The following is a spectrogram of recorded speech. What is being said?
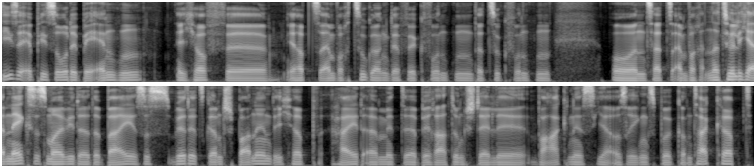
diese Episode beenden. Ich hoffe, äh, ihr habt einfach Zugang dafür gefunden, dazu gefunden und seid einfach natürlich ein nächstes Mal wieder dabei. Es ist, wird jetzt ganz spannend. Ich habe heute mit der Beratungsstelle Wagnis hier aus Regensburg Kontakt gehabt.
